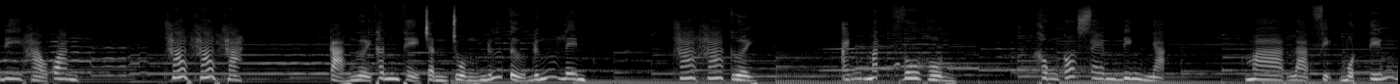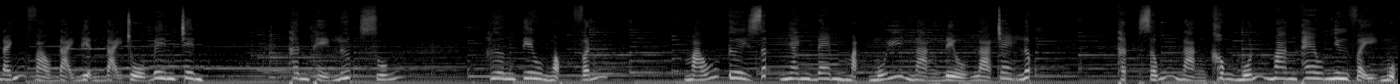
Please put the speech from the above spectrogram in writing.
đi hào quang. Ha ha ha. Cả người thân thể trần chuồng nữ tử đứng lên. Ha ha cười. Ánh mắt vô hồn. Không có xem đinh nhạc. Mà là phịch một tiếng đánh vào đại điện đại chủ bên trên. Thân thể lướt xuống. Hương tiêu ngọc vấn Máu tươi rất nhanh đem mặt mũi nàng đều là che lấp. Thật giống nàng không muốn mang theo như vậy mục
